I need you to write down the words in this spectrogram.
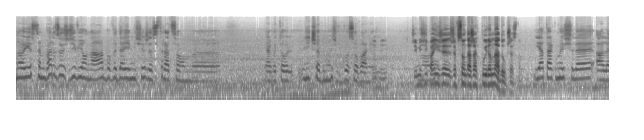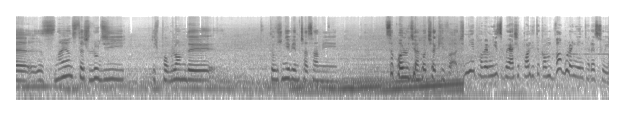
No jestem bardzo zdziwiona, bo wydaje mi się, że stracą jakby to liczebność w głosowaniu. Czyli myśli pani, że, że w sondażach pójdą na dół przez to? Ja tak myślę, ale znając też ludzi, ich poglądy, to już nie wiem czasami, co po ludziach oczekiwać. Nie powiem nic, bo ja się polityką w ogóle nie interesuję.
